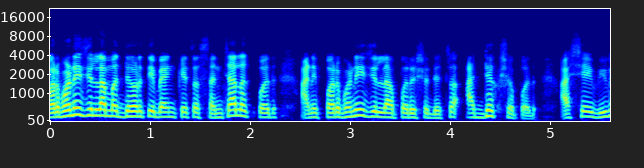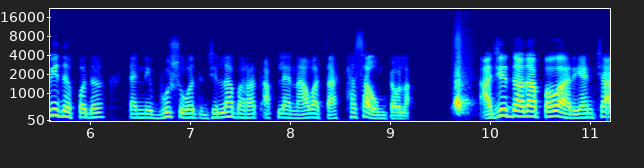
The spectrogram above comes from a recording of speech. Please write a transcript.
परभणी जिल्हा मध्यवर्ती बँकेचं संचालकपद आणि परभणी जिल्हा परिषदेचं अध्यक्षपद असे विविध पदं त्यांनी भूषवत जिल्हाभरात आपल्या नावाचा ठसा उमटवला. अजितदादा पवार यांच्या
